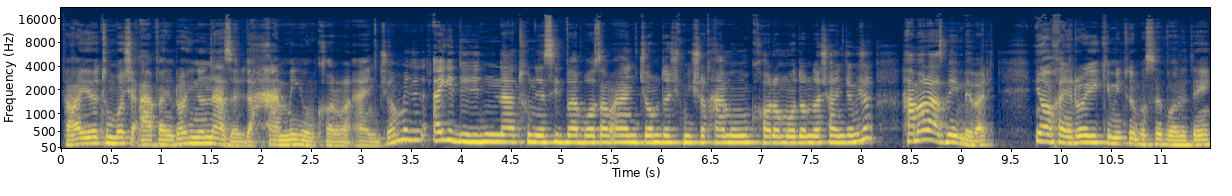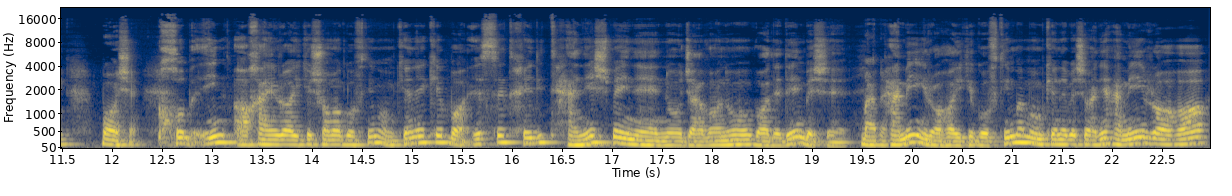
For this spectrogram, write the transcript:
فقط یادتون باشه اولین راه اینو نذارید و همه اون کار رو انجام بدید. اگه دیدید نتونستید و بازم انجام داشت می‌شد همه اون کارا مدام داشت انجام می‌شد همه رو از بین ببرید. این آخرین راهی که می‌تونه واسه والدین باشه. خب این آخرین راهی که شما گفتیم ممکنه که باعث خیلی تنش بین نوجوان و والدین بشه. بله. همه این راههایی که گفتیم و ممکنه بشه ولی همه این راهها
